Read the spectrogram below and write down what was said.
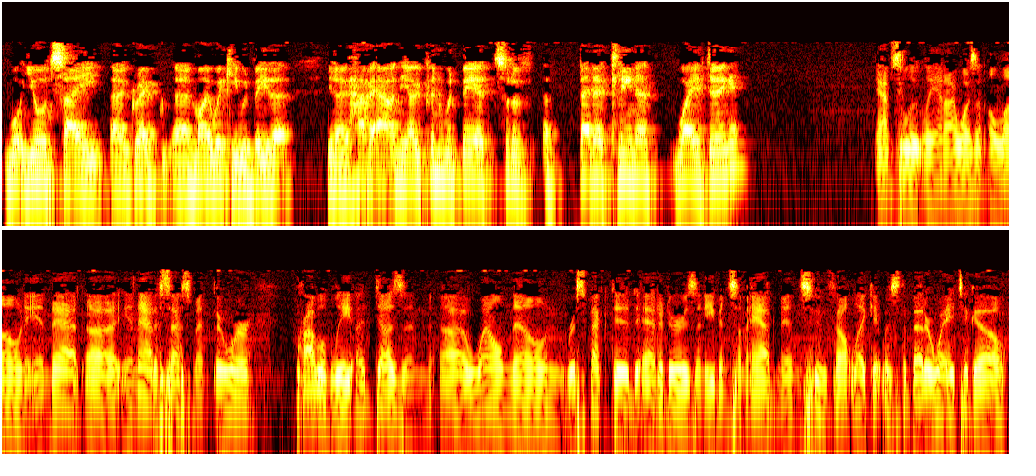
what you'd say, uh, Greg, uh, my wiki would be that, you know, have it out in the open would be a sort of a better, cleaner way of doing it. Absolutely, and I wasn't alone in that uh, in that assessment. There were probably a dozen uh, well-known, respected editors and even some admins who felt like it was the better way to go.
